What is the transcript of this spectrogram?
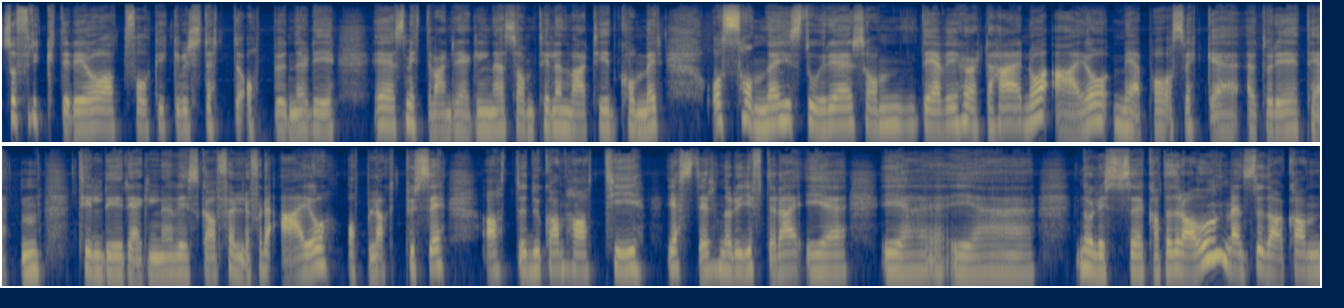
så frykter de jo at folk ikke vil støtte opp under de eh, smittevernreglene som til enhver tid kommer. Og sånne historier som det vi hørte her nå, er jo med på å svekke autoriteten til de reglene vi skal følge. For det er jo opplagt pussig at du kan ha ti gjester når du gifter deg i, i, i Nordlyskatedralen, mens du da kan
